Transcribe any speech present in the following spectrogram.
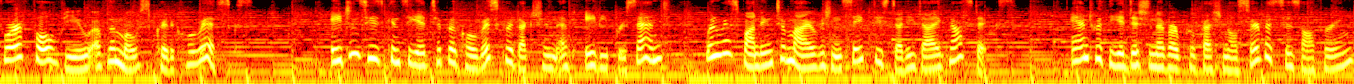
for a full view of the most critical risks. Agencies can see a typical risk reduction of 80% when responding to Miovision Safety Study diagnostics. And with the addition of our professional services offering,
